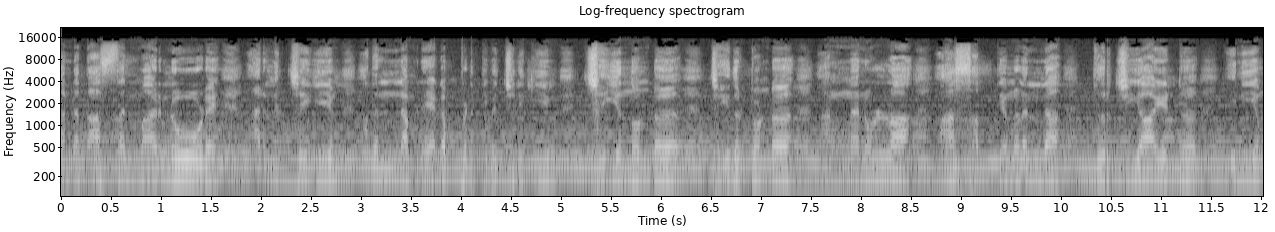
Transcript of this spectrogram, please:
തന്റെ ദാസന്മാരിലൂടെ അരളി ചെയ്യുകയും അതെല്ലാം രേഖപ്പെടുത്തി വെച്ചിരിക്കുകയും ചെയ്യുന്നുണ്ട് ചെയ്തിട്ടുണ്ട്. അങ്ങനെയുള്ള ആ സത്യങ്ങളെല്ലാം തീർച്ചയായിട്ട് ഇനിയും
